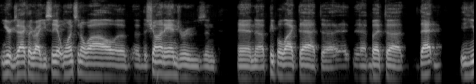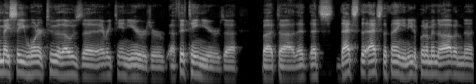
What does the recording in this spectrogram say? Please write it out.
You're exactly right. You see it once in a while. Uh, uh, the Shawn Andrews and and uh, people like that, uh, uh, but uh, that you may see one or two of those every ten years or fifteen years. but that, that's that's the that's the thing. You need to put them in the oven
